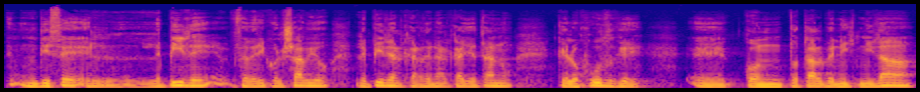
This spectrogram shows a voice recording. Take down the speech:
dice, le pide, Federico el Sabio, le pide al cardenal Cayetano que lo juzgue eh, con total benignidad,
